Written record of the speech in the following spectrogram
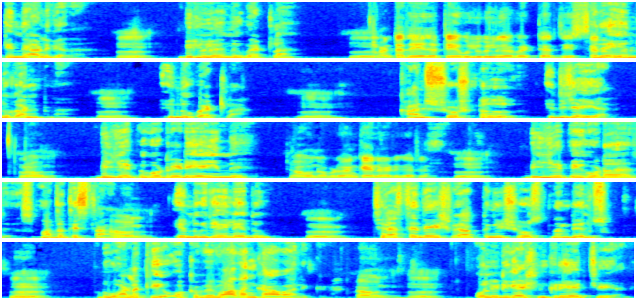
పెట్టింది వాళ్ళు కదా. బిల్లులు ఎందుకు పెట్టలా? అంటే అది ఏదో టేబుల్ బిల్గా పెట్టారు తీస్తారు అదే ఎందుకు అంటున్నా ఎందుకు పెట్టలా? కాన్స్టిట్యూషనల్ ఇది చెయ్యాలి అవును. బీజేపీ కూడా రెడీ అయ్యింది. అవును అప్పుడు వెంకయ్య నాయుడు గారు. బీజేపీ కూడా మద్దతు ఇస్తాను అవును. ఎందుకు చేయలేదు? చేస్తే దేశవ్యాప్తంగా ఇష్యూ వస్తుందని తెలుసు. ఇప్పుడు వాళ్ళకి ఒక వివాదం కావాలి ఇక్కడ. అవును. ఓ లిటిగేషన్ క్రియేట్ చేయాలి.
